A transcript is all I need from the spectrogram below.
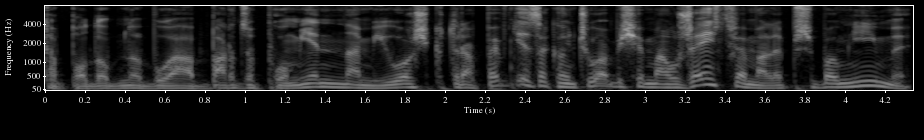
To podobno była bardzo płomienna miłość, która pewnie zakończyłaby się małżeństwem, ale przypomnijmy,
